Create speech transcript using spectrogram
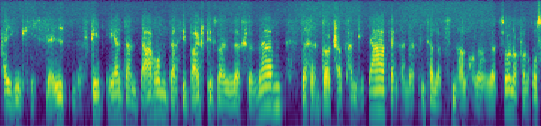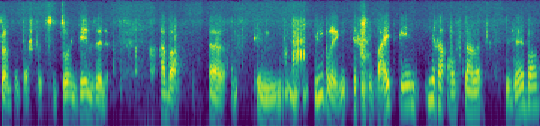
eigentlich selten. Es geht eher dann darum, dass Sie beispielsweise dafür werben, dass ein deutscher Kandidat in einer internationalen Organisation auch von Russland unterstützt. So in dem Sinne. Aber äh, Im Übrigen ist es weitgehend Ihre Aufgabe, selber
